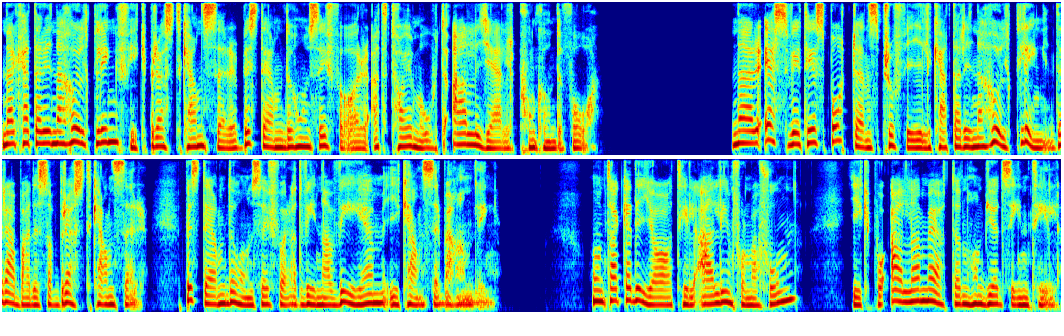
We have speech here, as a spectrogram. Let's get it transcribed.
När Katarina Hultling fick bröstcancer bestämde hon sig för att ta emot all hjälp hon kunde få. När SVT Sportens profil Katarina Hultling drabbades av bröstcancer bestämde hon sig för att vinna VM i cancerbehandling. Hon tackade ja till all information, gick på alla möten hon bjöds in till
